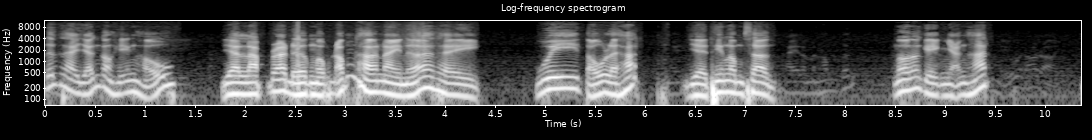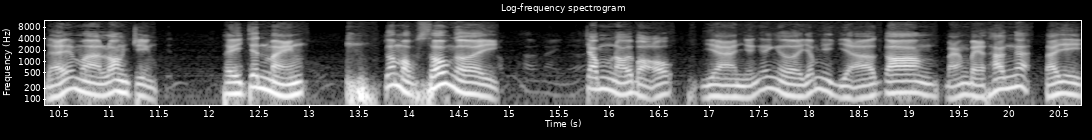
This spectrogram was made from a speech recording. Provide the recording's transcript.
đức thầy vẫn còn hiện hữu và lập ra được một đống thơ này nữa thì quy tụ lại hết về thiên long sơn. Ngô tấn kiệt nhận hết để mà loan truyền. Thì trên mạng có một số người trong nội bộ và những cái người giống như vợ con, bạn bè thân á, tại vì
